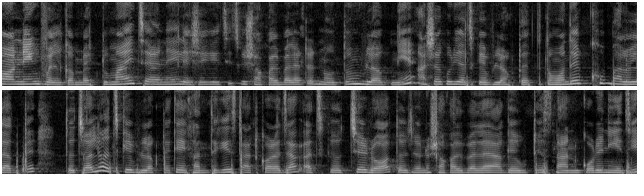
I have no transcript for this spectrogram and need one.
morning, welcome back to my channel. এসে গেছি আজকে সকালবেলাটা নতুন ব্লগ নিয়ে। আশা করি আজকে ব্লগটাতে তোমাদের খুব ভালো লাগবে। তো চলো আজকে ব্লগটাকে এখান থেকেই স্টার্ট করা যাক। আজকে হচ্ছে রথ, ওই জন্য সকালবেলায় আগে উঠে স্নান করে নিয়েছি।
